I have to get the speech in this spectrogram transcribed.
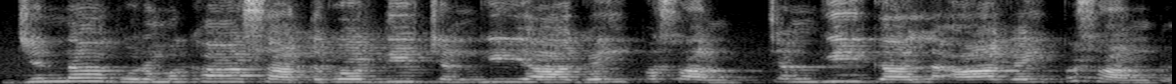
ਜਿੰਨਾ ਗੁਰਮਖਾਂ ਸਤਗੁਰ ਦੀ ਚੰਗੀ ਆ ਗਈ ਪਸੰਦ, ਚੰਗੀ ਗੱਲ ਆ ਗਈ ਪਸੰਦ,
